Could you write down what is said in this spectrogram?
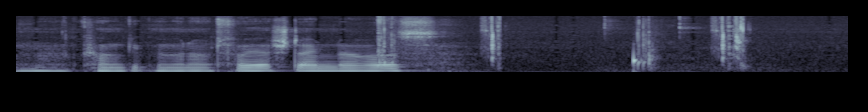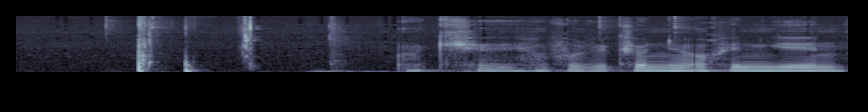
Na, komm, gib mir mal noch einen Feuerstein daraus. Okay, obwohl wir können ja auch hingehen.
